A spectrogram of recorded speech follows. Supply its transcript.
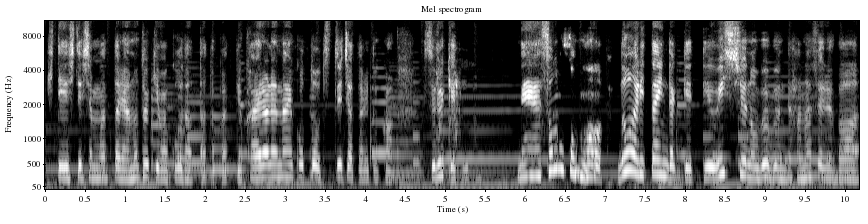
否定してしまったりあの時はこうだったとかっていう変えられないことをつついちゃったりとかするけどねそもそもどうありたいんだっけっていうウィッシュの部分で話せれば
